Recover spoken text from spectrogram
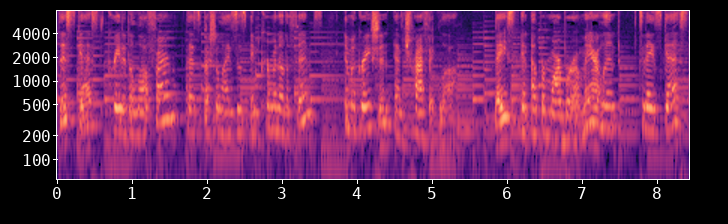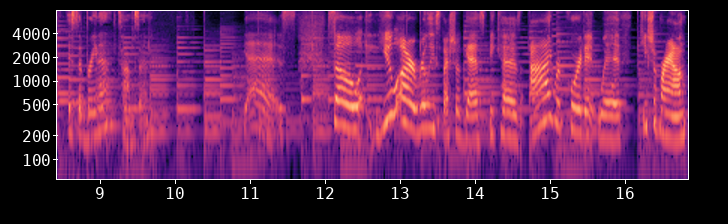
This guest created a law firm that specializes in criminal defense, immigration, and traffic law. Based in Upper Marlboro, Maryland, today's guest is Sabrina Thompson. Yes. So you are a really special guest because I recorded with Keisha Brown,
